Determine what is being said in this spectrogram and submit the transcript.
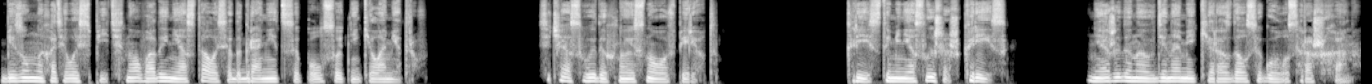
Безумно хотелось пить, но воды не осталось, а до границы полсотни километров. Сейчас выдохну и снова вперед. «Крис, ты меня слышишь, Крис?» Неожиданно в динамике раздался голос Рашхана.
